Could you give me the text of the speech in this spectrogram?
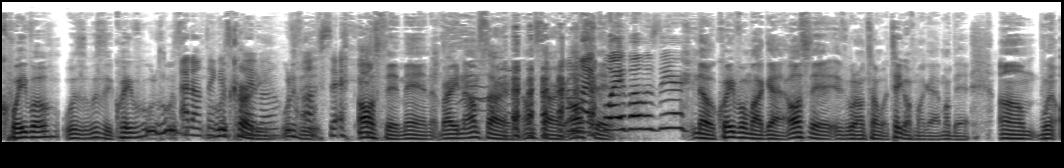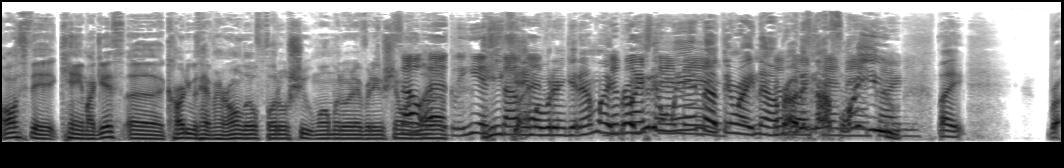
Quavo was was it Quavo? Who, who was I don't think who was it's Cardi? Quavo. What is it? Offset. Offset, man. Right now, I'm sorry. I'm sorry. I'm like Offset. Quavo was there. No, Quavo, my guy. Offset is what I'm talking about. Takeoff my guy. My bad. Um, when Offset came, I guess uh Cardi was having her own little photo shoot moment or whatever. They were showing So love. ugly. He is he so came ugly. over there and get it. I'm like, bro, you didn't win man. nothing right now, bro. This Divorce not for you. Cardi. Like, bro,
